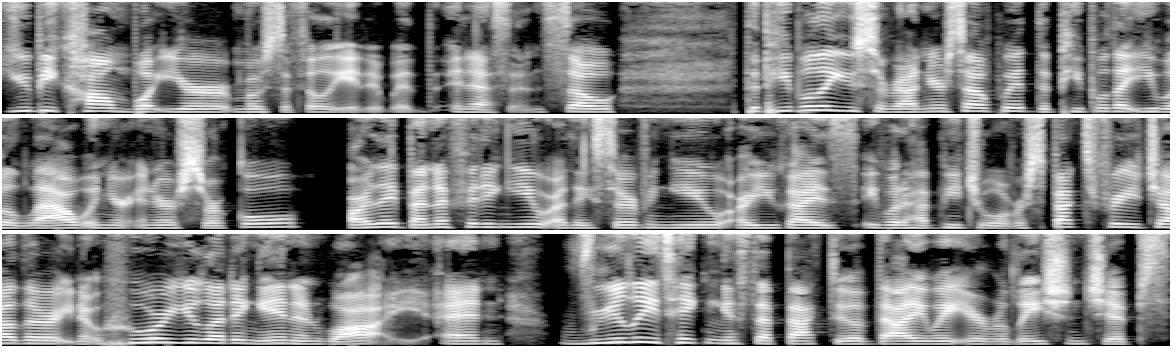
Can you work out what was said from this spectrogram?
you become what you're most affiliated with in essence. So, the people that you surround yourself with, the people that you allow in your inner circle, are they benefiting you? Are they serving you? Are you guys able to have mutual respect for each other? You know, who are you letting in and why? And really taking a step back to evaluate your relationships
